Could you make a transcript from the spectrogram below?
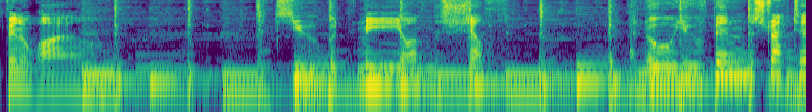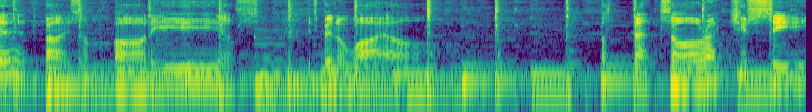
It's been a while since you put me on the shelf. I know you've been distracted by somebody else. It's been a while, but that's alright, you see.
